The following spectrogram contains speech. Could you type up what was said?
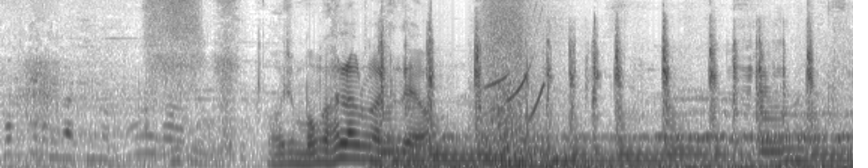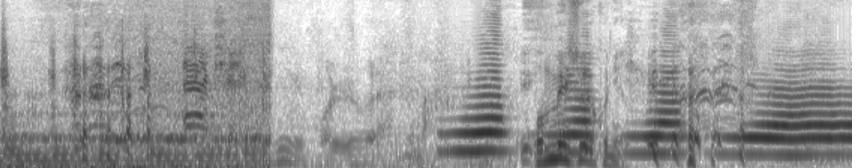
퍼프림 같은 거 뿌려서 어, 지금 뭔가 하려고 그러는 것 같은데요? 원맨쇼였군요.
